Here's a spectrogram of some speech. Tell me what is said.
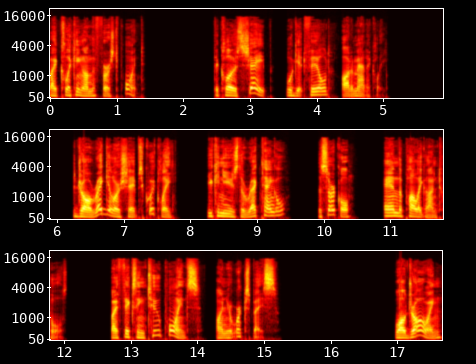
by clicking on the first point. The closed shape will get filled automatically. To draw regular shapes quickly, you can use the rectangle, the circle, and the polygon tools by fixing two points on your workspace. While drawing,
